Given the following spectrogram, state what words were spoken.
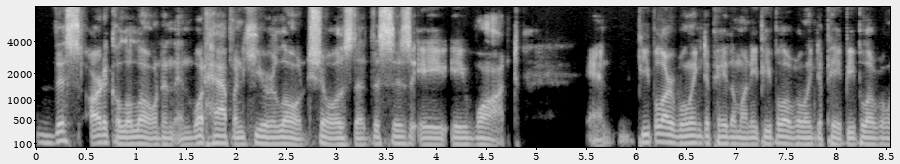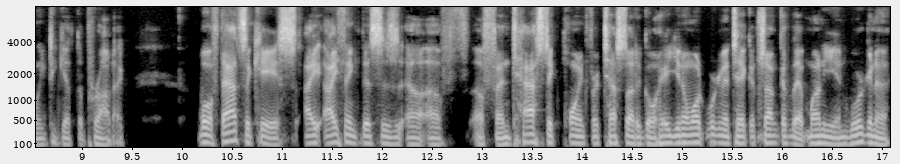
this article alone and, and what happened here alone shows that this is a, a want. And people are willing to pay the money people are willing to pay people are willing to get the product. Well if that's the case i, I think this is a, a, a fantastic point for tesla to go hey you know what? We're going to take a chunk of that money and we're going to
